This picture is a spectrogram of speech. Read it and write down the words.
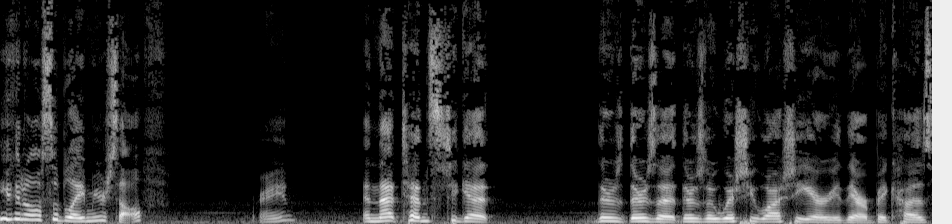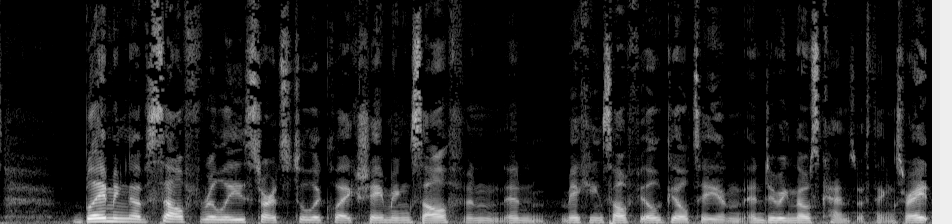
You can also blame yourself, right? And that tends to get there's there's a there's a wishy-washy area there because blaming of self really starts to look like shaming self and, and making self feel guilty and, and doing those kinds of things, right?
